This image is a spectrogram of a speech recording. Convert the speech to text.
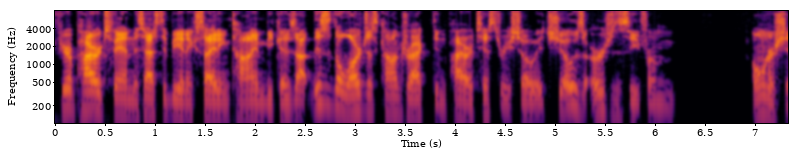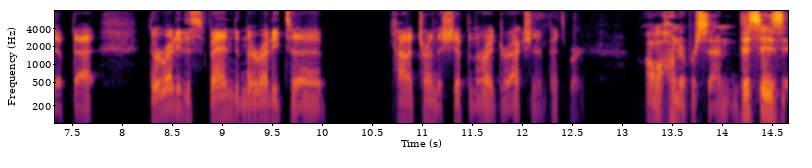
if you're a Pirates fan, this has to be an exciting time because uh, this is the largest contract in Pirates history. So it shows urgency from ownership that they're ready to spend and they're ready to kind of turn the ship in the right direction in Pittsburgh. Oh, 100%. This is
